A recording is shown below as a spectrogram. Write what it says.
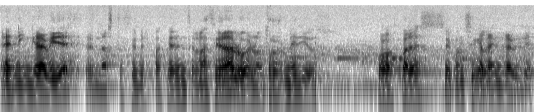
en ingravidez, en la Estación Espacial Internacional o en otros medios por los cuales se consigue la ingravidez.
